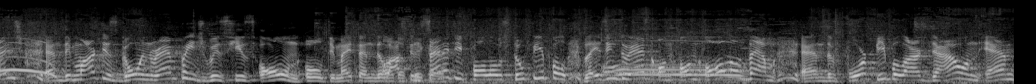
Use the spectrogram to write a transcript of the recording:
range and the Mart is going rampage with his own ultimate and the Oh, the last flicker. insanity follows two people blazing to head on, on all of them and the four people are down and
